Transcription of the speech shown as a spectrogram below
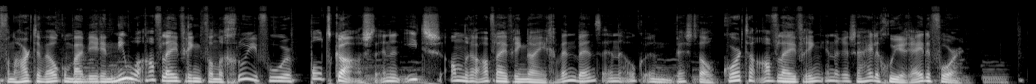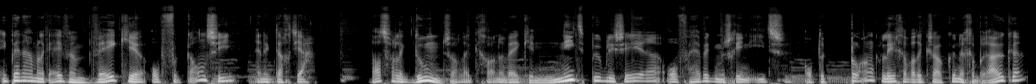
Van harte welkom bij weer een nieuwe aflevering van de Groeivoer podcast. En een iets andere aflevering dan je gewend bent en ook een best wel korte aflevering en er is een hele goede reden voor. Ik ben namelijk even een weekje op vakantie en ik dacht ja, wat zal ik doen? Zal ik gewoon een weekje niet publiceren of heb ik misschien iets op de plank liggen wat ik zou kunnen gebruiken?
